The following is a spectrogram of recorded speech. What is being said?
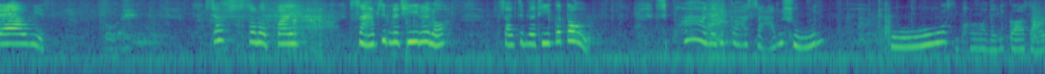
Davis ฉันสลบไปสามสิบนาทีเลยเหรอสามสิบนาทีก็ต้องสิบห้านาฬิกาสามศูนย์โหสิบห้านาฬิกาสาม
